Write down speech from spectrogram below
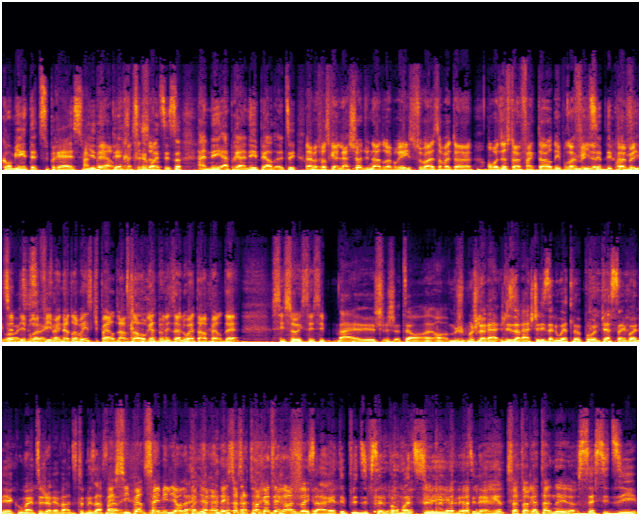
combien étais-tu prêt à essuyer de pertes. Ben, c'est ça. Année après année, perdre. Tu sais, parce que l'achat d'une entreprise, souvent, ça va être un, on va dire, c'est un facteur des profits. Un multiple des profits. Un multiple des profits. mais une entreprise qui perd de l'argent au rythme où les Alouettes en perdaient, c'est sûr que c'est... Ben, je, je, moi, je, je, les aurais acheté les alouettes là, pour une pièce symbolique ou même, j'aurais vendu toutes mes affaires. Mais s'ils perdent 5 millions la première année, ça, ça t'aurait dérangé. ça aurait été plus difficile pour moi de suivre le rythme. Ça t'aurait tanné, là. Ceci dit,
